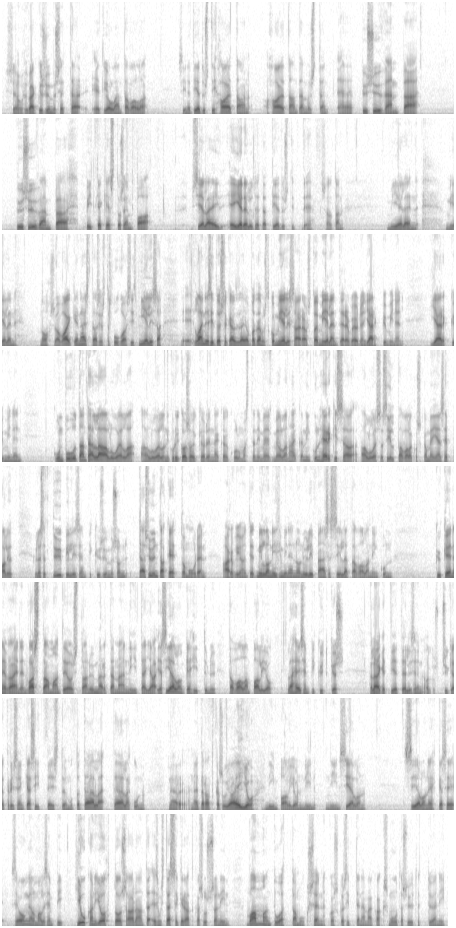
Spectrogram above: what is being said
Se on hyvä kysymys, että, että jollain tavalla siinä tietysti haetaan, haetaan tämmöistä pysyvämpää, pysyvämpää, pitkäkestoisempaa. Siellä ei, ei edellytetä tietysti, sanotaan, mielen, mielen no se on vaikea näistä asioista puhua, siis mielisa, lain esitössä käytetään jopa tämmöistä kuin mielisairaus tai mielenterveyden järkkyminen, järkkyminen kun puhutaan tällä alueella, alueella niin kuin rikosoikeuden näkökulmasta, niin me, me ollaan aika niin kuin herkissä alueessa sillä tavalla, koska meidän se paljon yleensä tyypillisempi kysymys on tämä syyntakeettomuuden arviointi, että milloin ihminen on ylipäänsä sillä tavalla niin kuin kykeneväinen vastaamaan teoistaan, ymmärtämään niitä. Ja, ja siellä on kehittynyt tavallaan paljon läheisempi kytkös lääketieteellisen psykiatrisen käsitteistöön, mutta täällä, täällä kun näitä ratkaisuja ei ole niin paljon, niin, niin siellä, on, siellä on ehkä se, se ongelmallisempi. Hiukan johtoa saadaan t- esimerkiksi tässäkin ratkaisussa niin vamman tuottamuksen, koska sitten nämä kaksi muuta syytettyä, niin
